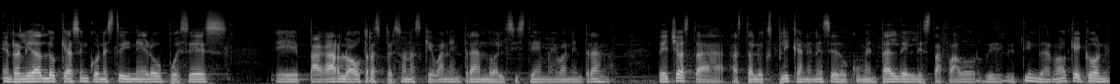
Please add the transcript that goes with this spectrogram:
en realidad lo que hacen con este dinero pues es eh, pagarlo a otras personas que van entrando al sistema y van entrando. De hecho, hasta, hasta lo explican en ese documental del estafador de, Tinder, ¿no? Que con,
